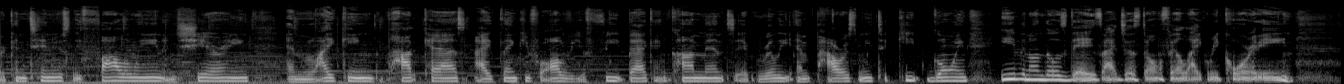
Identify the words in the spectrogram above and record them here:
for continuously following and sharing and liking the podcast. I thank you for all of your feedback and comments. It really empowers me to keep going, even on those days I just don't feel like recording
